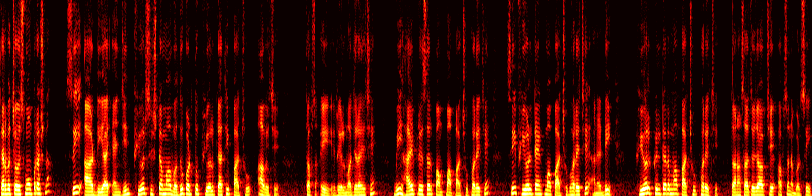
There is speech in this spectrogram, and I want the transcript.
ત્યારબાદ ચોવીસમો પ્રશ્ન સીઆરડીઆઈ એન્જિન ફ્યુઅલ સિસ્ટમમાં વધુ પડતું ફ્યુઅલ ક્યાંથી પાછું આવે છે? તો ઓપ્શન એ રેલમાં જ રહે છે. બી હાઈ પ્રેશર પંપમાં પાછું ફરે છે. સી ફ્યુઅલ ટેન્કમાં પાછું ફરે છે અને ડી ફ્યુઅલ ફિલ્ટરમાં પાછું ફરે છે. તો સાચો જવાબ છે ઓપ્શન નંબર સી.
